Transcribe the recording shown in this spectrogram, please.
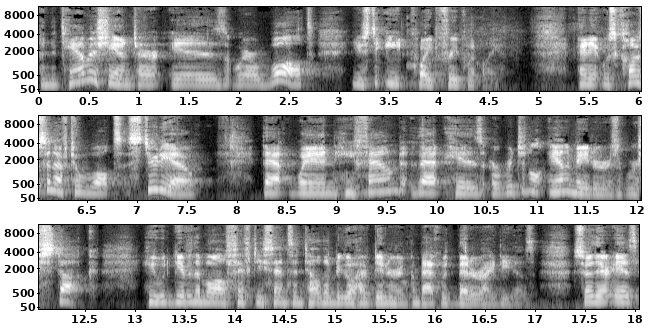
And the Tam O'Shanter is where Walt used to eat quite frequently. And it was close enough to Walt's studio that when he found that his original animators were stuck, he would give them all 50 cents and tell them to go have dinner and come back with better ideas. So there is,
